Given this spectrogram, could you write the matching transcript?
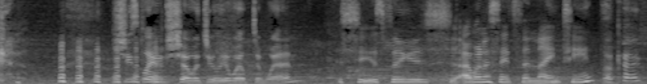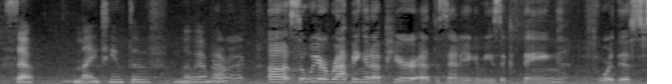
She's playing a show with Julia Welton when? She is playing. I want to say it's the nineteenth. Okay. Nineteenth of November. All right. Uh, so we are wrapping it up here at the San Diego Music Thing for this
